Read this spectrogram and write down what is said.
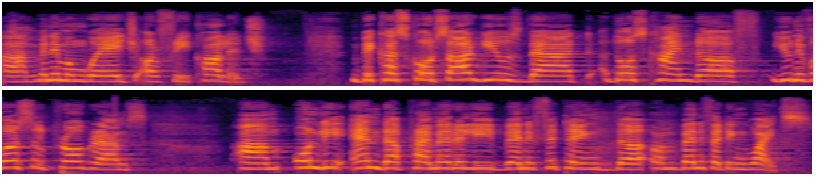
um, minimum wage or free college. Because Coates argues that those kind of universal programs um, only end up primarily benefiting, the, um, benefiting whites.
